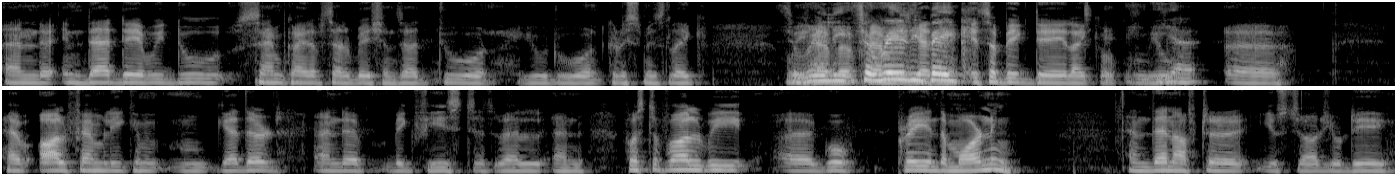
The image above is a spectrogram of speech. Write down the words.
and uh, in that day we do same kind of celebrations that do you do on christmas like So really- have a really gathering. big. it's a big day like uh, you Yeah. uh, have all family com- gathered and a big feast as well. And first of all we uh, go pray in the morning. And then after you start your day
